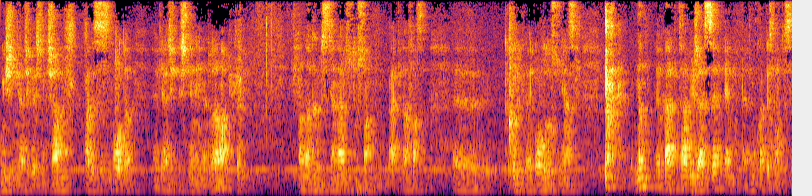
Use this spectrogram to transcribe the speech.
bu işin gerçekleştiğini, Çağrı hadisesinin orada e, gerçekleştiğine inanıyorlar ama tabii ana akım Hristiyanlar %90 belki daha fazla e, Katolik ve Ortodoks dünyasının e, belki tabiri caizse en e, mukaddes noktası.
